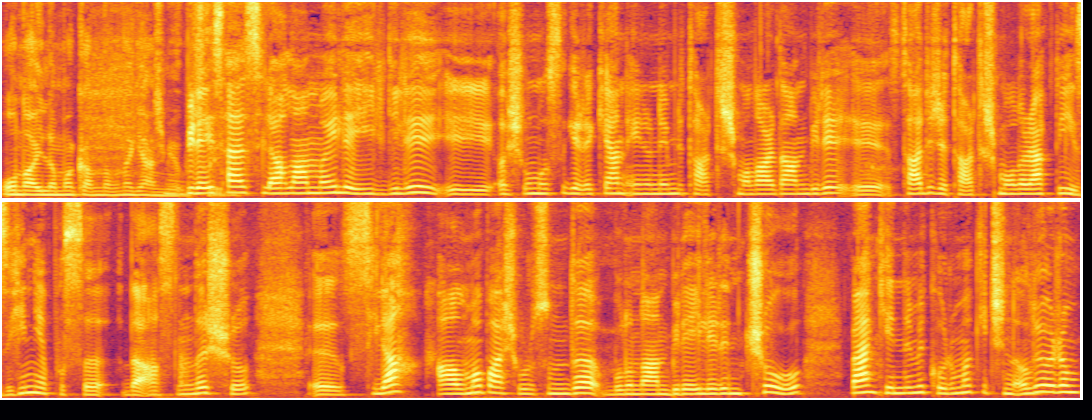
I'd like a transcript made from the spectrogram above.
onaylamak anlamına gelmiyor. Bireysel silahlanma ile ilgili e, aşılması gereken en önemli tartışmalardan biri e, sadece tartışma olarak değil zihin yapısı da aslında şu e, silah alma başvurusunda bulunan bireylerin çoğu ben kendimi korumak için alıyorum.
